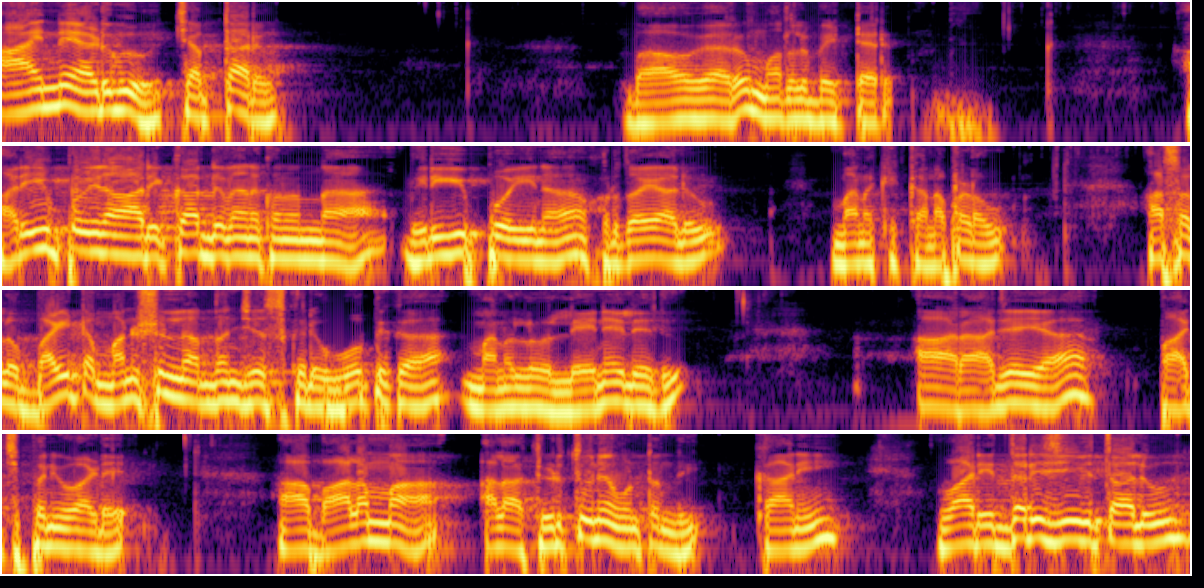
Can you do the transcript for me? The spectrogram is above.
ఆయన్నే అడుగు చెప్తారు. బావగారు మొదలుపెట్టారు. అరిగిపోయిన ఆ రికార్డు వెనకనున్న విరిగిపోయిన హృదయాలు మనకి కనపడవు. అసలు బయట మనుషుల్ని అర్థం చేసుకునే ఓపిక మనలో లేనే లేదు. ఆ రాజయ్య పాచిపనివాడే. ఆ బాలమ్మ అలా తిడుతూనే ఉంటుంది. కానీ వారిద్దరి జీవితాలు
